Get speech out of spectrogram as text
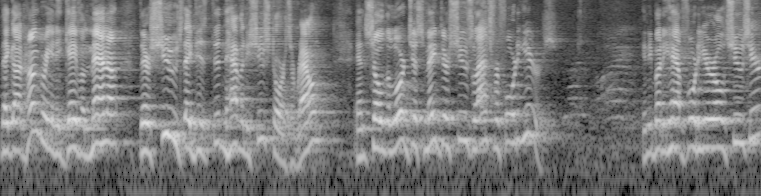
They got hungry and He gave them manna. Their shoes, they just didn't have any shoe stores around. And so the Lord just made their shoes last for 40 years. Anybody have 40 year old shoes here?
